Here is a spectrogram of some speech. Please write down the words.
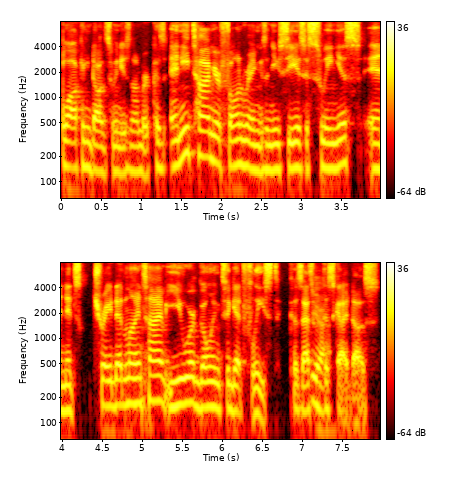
blocking Don Sweeney's number because anytime your phone rings and you see it's a Sweeney's and it's trade deadline time, you are going to get fleeced because that's Yeah. what this guy does.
